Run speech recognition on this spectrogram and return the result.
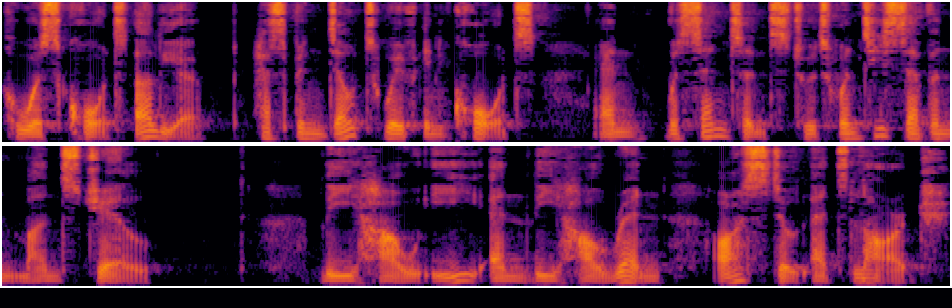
who was caught earlier, has been dealt with in court and was sentenced to 27 months jail. Lee Hao Yi and Lee Hao Ren are still at large.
